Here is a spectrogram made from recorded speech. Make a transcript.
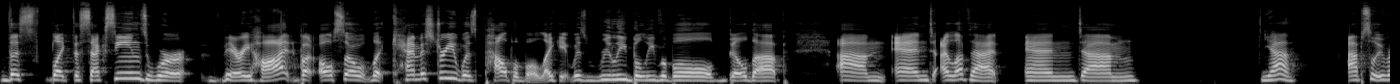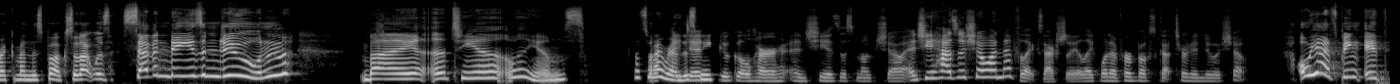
this like the sex scenes were very hot but also like chemistry was palpable like it was really believable build up um and i love that and um yeah absolutely recommend this book so that was seven days in june by Tia Williams that's what I read I this did week. Google her, and she has a smoke show, and she has a show on Netflix. Actually, like one of her books got turned into a show. Oh yeah, it's being it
